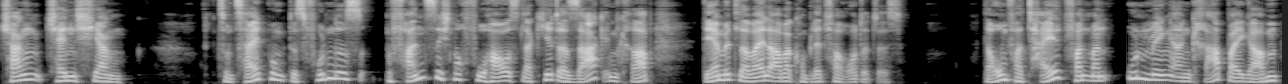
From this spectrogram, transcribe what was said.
Chang Chen-Xiang. Zum Zeitpunkt des Fundes befand sich noch Fu Haos lackierter Sarg im Grab, der mittlerweile aber komplett verrottet ist. Darum verteilt fand man Unmengen an Grabbeigaben,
